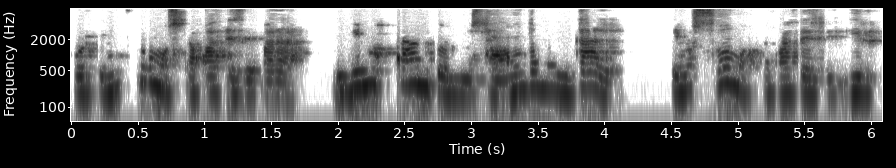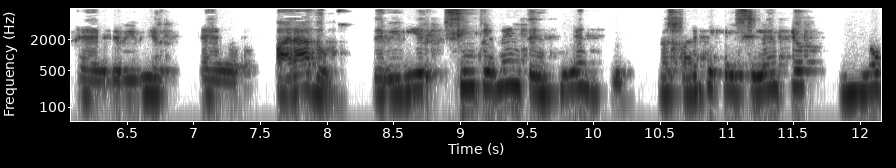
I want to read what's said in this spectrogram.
porque no somos capaces de parar. Vivimos tanto en nuestro mundo mental que no somos capaces de vivir, eh, de vivir eh, parados, de vivir simplemente en silencio. Nos parece que el silencio no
